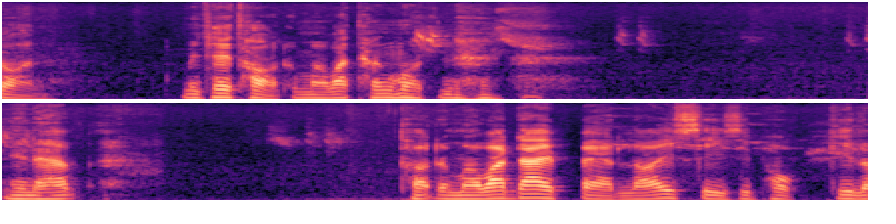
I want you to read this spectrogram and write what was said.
ก่อน ไม่ใช่ถอดออกมาวัดทั้งหมดนะ นี่นะครับ ถอดออกมาวัดได้ 846 กิโล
